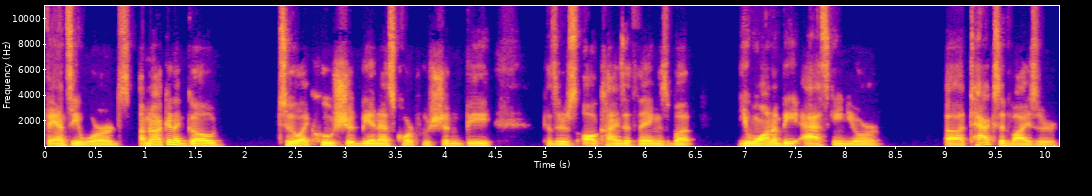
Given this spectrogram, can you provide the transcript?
fancy words. I'm not going to go to like who should be an S corp, who shouldn't be, because there's all kinds of things. But you want to be asking your uh, tax advisor,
